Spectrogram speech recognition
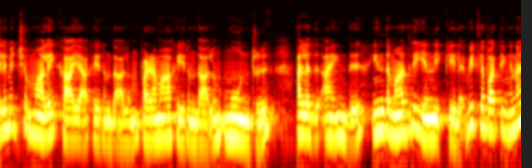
எலுமிச்சம் மாலை காயாக இருந்தாலும் பழமாக இருந்தாலும் மூன்று அல்லது ஐந்து இந்த மாதிரி எண்ணிக்கையில். வீட்டில் பார்த்தீங்கன்னா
